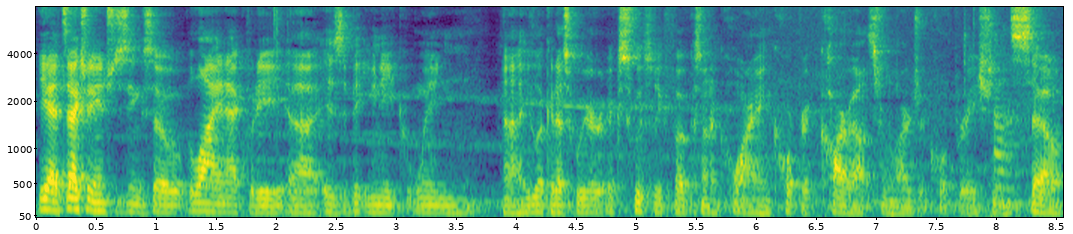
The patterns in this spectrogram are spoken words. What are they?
Yeah, it's actually interesting. So Lion Equity uh, is a bit unique when uh, you look at us, we're exclusively focused on acquiring corporate carve outs from larger corporations. Ah. So,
